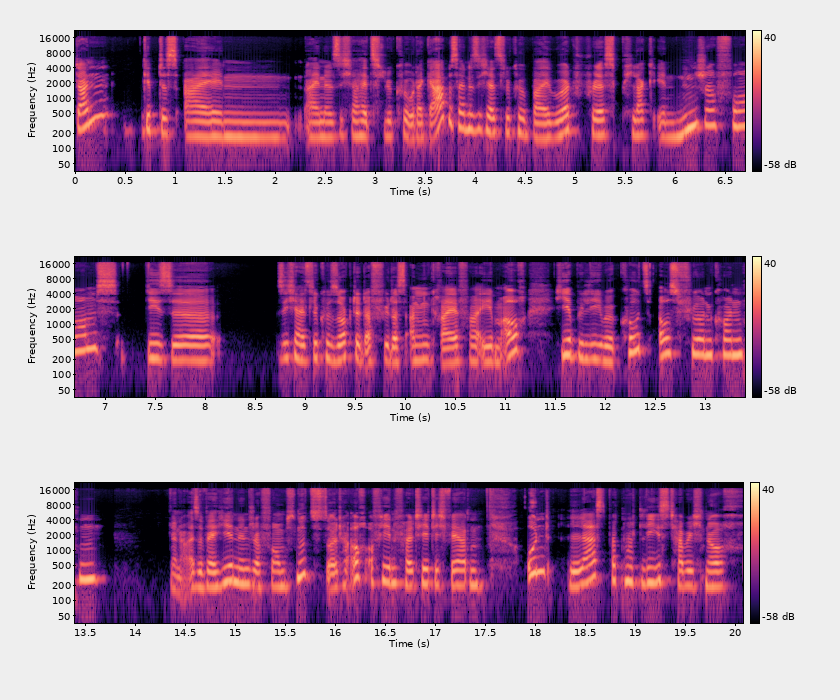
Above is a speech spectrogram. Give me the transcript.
Dann gibt es ein, eine Sicherheitslücke oder gab es eine Sicherheitslücke bei WordPress Plugin Ninja Forms. Diese Sicherheitslücke sorgte dafür, dass Angreifer eben auch hier beliebige Codes ausführen konnten. Genau, also wer hier Ninja Forms nutzt, sollte auch auf jeden Fall tätig werden. Und last but not least habe ich noch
